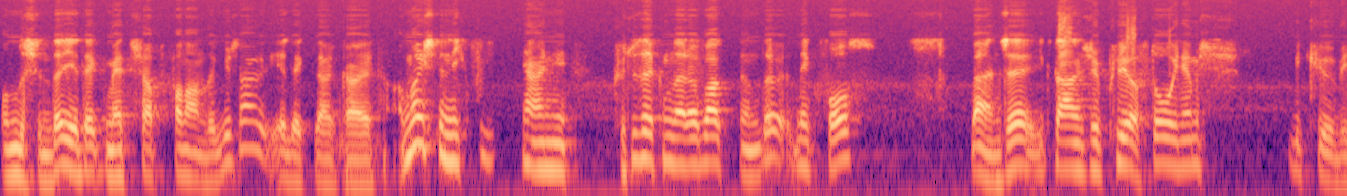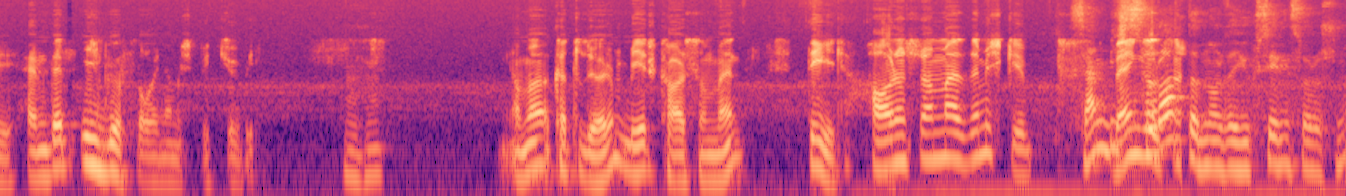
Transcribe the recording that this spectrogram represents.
Onun dışında yedek matchup falan da güzel yedekler gayet. Ama işte Nick yani kötü takımlara baktığında Nick Foles bence daha önce playoff'ta oynamış bir QB. Hem de Eagles'la oynamış bir QB. Ama katılıyorum. Bir Carson Wentz değil. Harun Sönmez demiş ki Sen bir Bengals- soru atladın orada Yüksel'in sorusunu.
